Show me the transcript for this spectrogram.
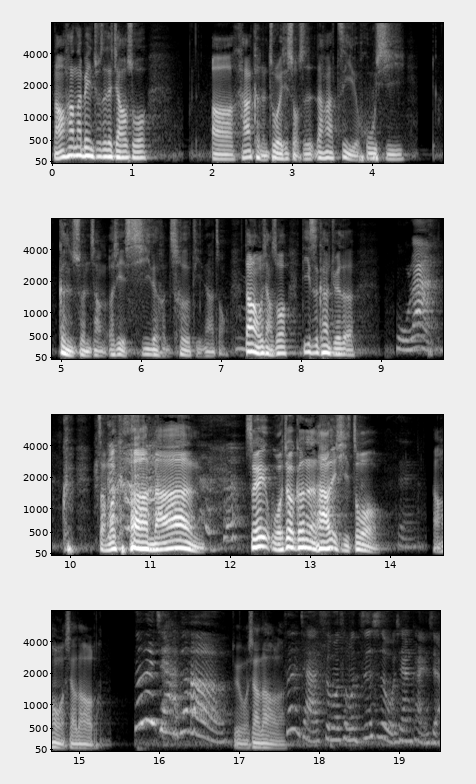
然后他那边就是在教说，呃，他可能做了一些手势，让他自己的呼吸更顺畅，而且吸的很彻底那种。当然，我想说，第一次看觉得，唬烂，怎么可能？所以我就跟着他一起做，对，然后我吓到了，真的假的？对我吓到了，真的假的？什么什么姿势？我现在看一下，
